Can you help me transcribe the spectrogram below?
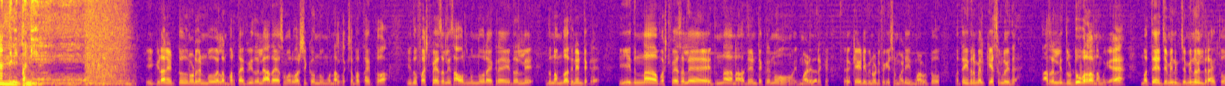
ನಂದಿನಿ ಪನ್ನೀರ್. ಗಿಡ ನೆಟ್ಟು ನೋಡ್ಕೊಂಡು ಎಲ್ಲ ಬರ್ತಾ ಇದ್ವಿ. ಇದರಲ್ಲಿ ಆದಾಯ ಸುಮಾರು ವರ್ಷಕ್ಕೆ ಒಂದು ಮೂರು ನಾಲ್ಕು ಲಕ್ಷ ಬರ್ತಾ ಇತ್ತು. ಇದು ಫಸ್ಟ್ ಫೇಸಲ್ಲಿ ಸಾವಿರದ ಮುನ್ನೂರು ಎಕರೆ ಇದರಲ್ಲಿ ಇದು ನಮ್ಮದು ಹದಿನೆಂಟು ಎಕರೆ. ಈ ಇದನ್ನು ಫಸ್ಟ್ ಫೇಸಲ್ಲೇ ಇದನ್ನು ನಾವು ಹದಿನೆಂಟು ಎಕರೆನೂ ಇದು ಮಾಡಿದ್ದಾರೆ. ಕೆ ಡಿ ಬಿ ನೋಟಿಫಿಕೇಷನ್ ಮಾಡಿ ಇದು ಮಾಡಿಬಿಟ್ಟು ಮತ್ತು ಇದ್ರ ಮೇಲೆ ಕೇಸುಗಳು ಇದೆ. ಅದರಲ್ಲಿ ದುಡ್ಡು ಬರಲ್ಲ ನಮಗೆ. ಮತ್ತು ಜಮೀನಿಗೆ ಜಮೀನು ಇಲ್ದಿರಾಯಿತು.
